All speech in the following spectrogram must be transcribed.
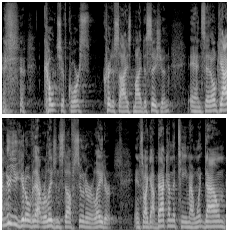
Coach, of course, criticized my decision and said, okay, I knew you'd get over that religion stuff sooner or later. And so I got back on the team. I went down.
